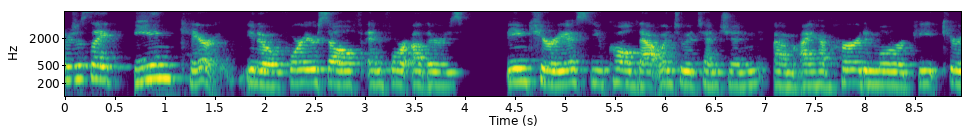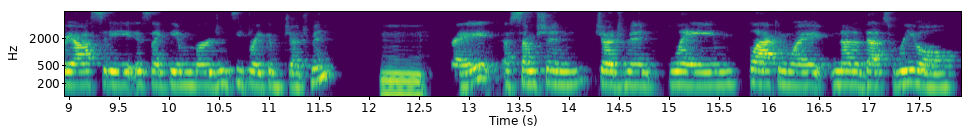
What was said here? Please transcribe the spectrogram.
was just like being caring, you know, for yourself and for others, being curious. You called that one to attention. Um, I have heard and will repeat curiosity is like the emergency brake of judgment. Mm. Right? Assumption, judgment, blame, black and white, none of that's real.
